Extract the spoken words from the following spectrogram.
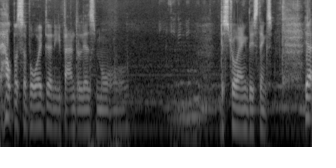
help us avoid any vandalism or destroying these things. Yeah,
